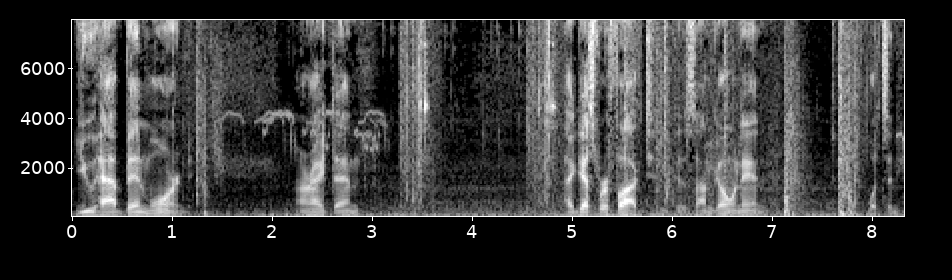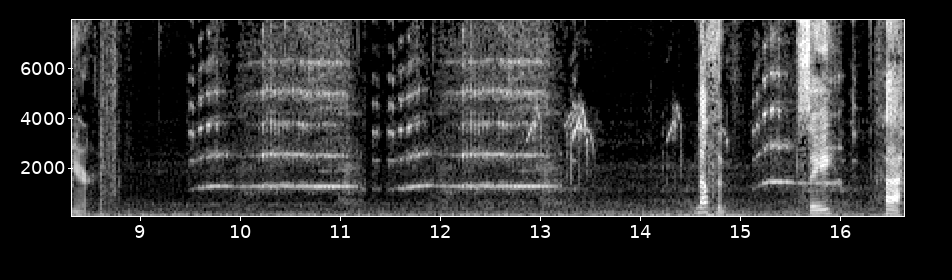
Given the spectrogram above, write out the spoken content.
You have been warned. Alright then. I guess we're fucked, because I'm going in. What's in here? Nothing. See? Ha!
